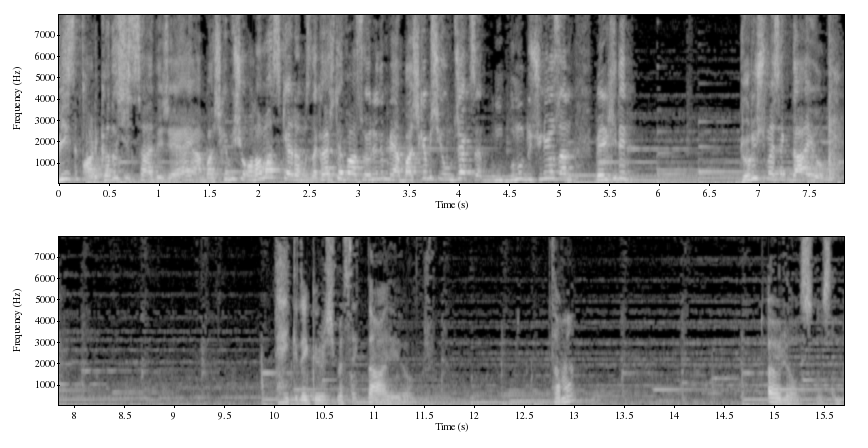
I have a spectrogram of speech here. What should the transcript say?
Biz arkadaşız sadece ya. Yani başka bir şey olamaz ki aramızda. Kaç defa söyledim ya. Başka bir şey olacaksa bunu düşünüyorsan belki de görüşmesek daha iyi olur. Belki de görüşmesek daha iyi olur. Tamam. Öyle olsun o zaman.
